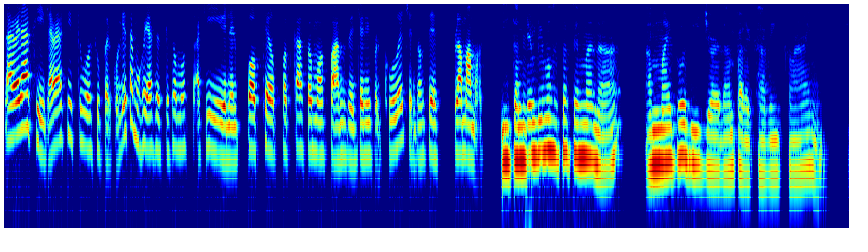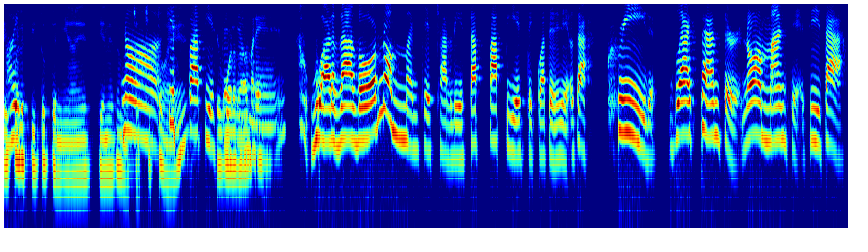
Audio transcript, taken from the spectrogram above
La verdad sí, la verdad sí estuvo súper cool. Y esta mujer ya sabes que somos aquí en el Poptail Podcast, somos fans de Jennifer Coolidge, entonces lo amamos. Y también vimos esta semana a Michael B. Jordan para Calvin Klein. Qué Ay, cuerpito tenía es, tiene ese no, muchachito, qué ¿eh? papi Qué está este guardado. hombre. ¿eh? Guardador, no manches, Charlie, está papi este cuate de, o sea, Creed, Black Panther, no manches, sí está.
